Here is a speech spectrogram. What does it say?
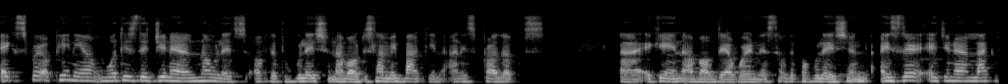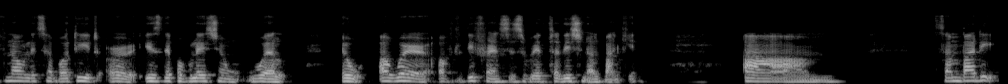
expert opinion, what is the general knowledge of the population about Islamic banking and its products? Uh, again, about the awareness of the population. Is there a general lack of knowledge about it, or is the population well aware of the differences with traditional banking? Um, somebody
